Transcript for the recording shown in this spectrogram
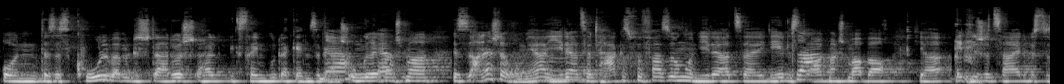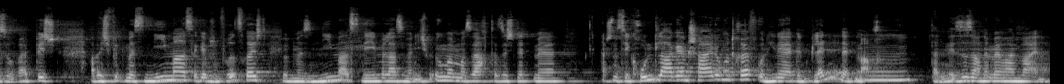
Und das ist cool, weil man dich dadurch halt extrem gut ergänzen kann. Ja, Umgerät ja. Mhm. manchmal ist es andersherum, ja. Jeder hat seine Tagesverfassung und jeder hat seine Ideen. Es Klar. dauert manchmal aber auch, ja, etliche Zeit, bis du so weit bist. Aber ich würde mir es niemals, da gebe ich dem Fritz recht, ich würde mir es niemals nehmen lassen, wenn ich irgendwann mal sage, dass ich nicht mehr erstens die Grundlageentscheidungen treffe und hinterher den Blend nicht mache, dann ist es auch nicht mehr mein Wein.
